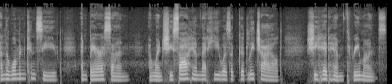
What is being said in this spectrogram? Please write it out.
And the woman conceived, and bare a son. And when she saw him that he was a goodly child, she hid him three months.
